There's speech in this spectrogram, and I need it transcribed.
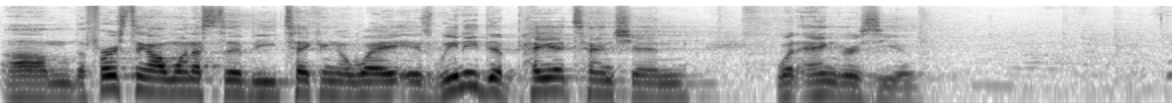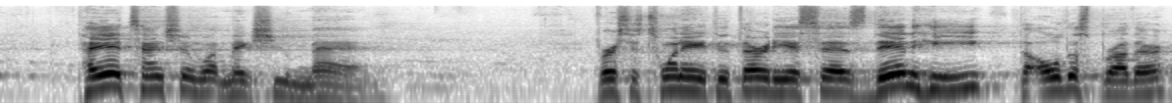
Um, the first thing I want us to be taking away is we need to pay attention what angers you. Pay attention what makes you mad. Verses 28 through 30, it says, Then he, the oldest brother,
